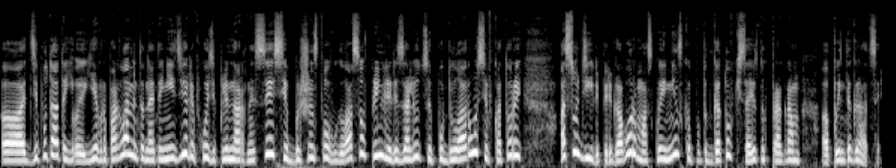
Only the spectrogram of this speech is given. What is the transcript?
Э, депутаты Европарламента на этой неделе в ходе пленарной сессии большинство голосов приняли резолюцию по Беларуси, в которой осудили переговоры Москвы и Минска по подготовке союзных программ э, по интеграции.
